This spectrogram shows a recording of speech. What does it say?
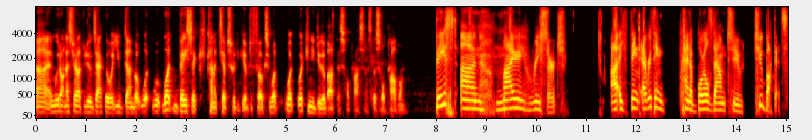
uh, and we don't necessarily have to do exactly what you've done, but what what basic kind of tips would you give to folks? What what what can you do about this whole process, this whole problem? Based on my research, I think everything kind of boils down to two buckets,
